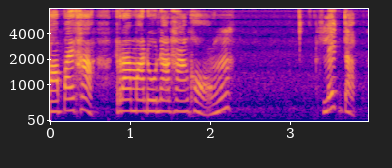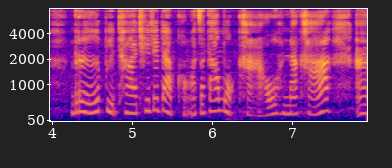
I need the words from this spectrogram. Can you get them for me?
ต่อไปค่ะ เรามาดูแนวทางของเลขดับ หรือปิดท้ายที่เลขดับของอาจารย์ก้าหมวกขาวนะคะอ่า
